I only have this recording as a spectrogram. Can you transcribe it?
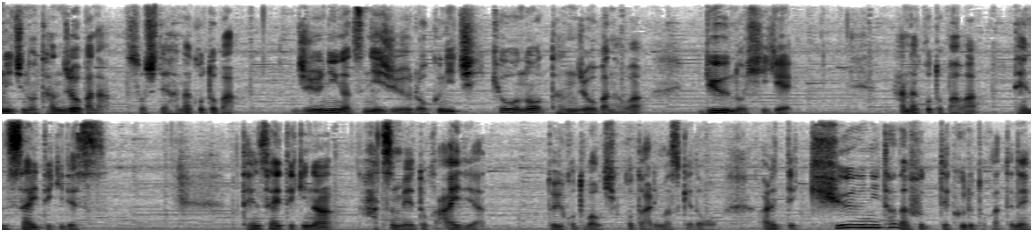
日の誕生花そして花言葉。12月26日今日の誕生花は竜のひげ花言葉は天才的です。天才的な発明とかアイデアという言葉を聞くことありますけどあれって急にただ降ってくるとかってね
